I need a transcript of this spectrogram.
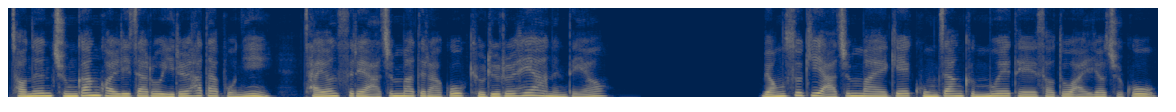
저는 중간 관리자로 일을 하다 보니 자연스레 아줌마들하고 교류를 해야 하는데요. 명숙이 아줌마에게 공장 근무에 대해서도 알려주고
